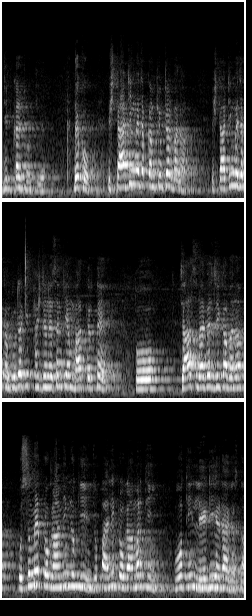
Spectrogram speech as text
डिफ़िकल्ट होती है। देखो स्टार्टिंग में जब कंप्यूटर बना स्टार्टिंग में जब कंप्यूटर की फ़र्स्ट जनरेशन की हम बात करते हैं तो चार्ल्स बैबेज जी का बना, उसमें प्रोग्रामिंग जो की, जो पहली प्रोग्रामर थी, वो थी लेडी एडा अगस्ता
